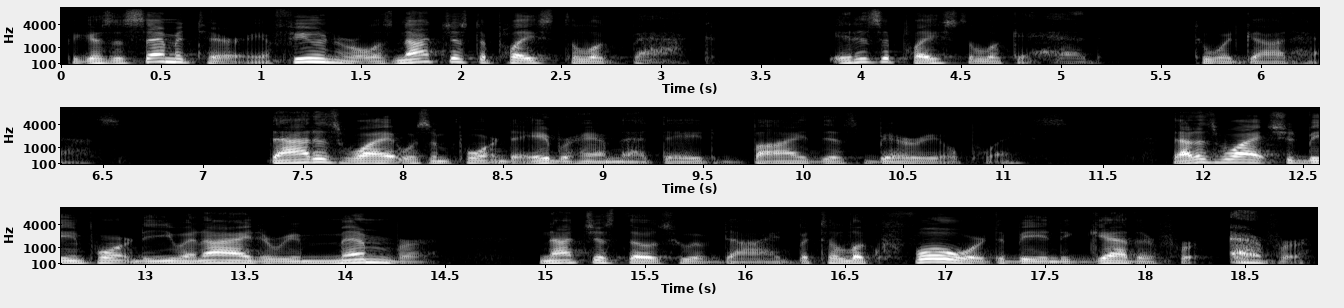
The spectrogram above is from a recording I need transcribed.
Because a cemetery, a funeral, is not just a place to look back, it is a place to look ahead to what God has. That is why it was important to Abraham that day to buy this burial place. That is why it should be important to you and I to remember not just those who have died, but to look forward to being together forever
